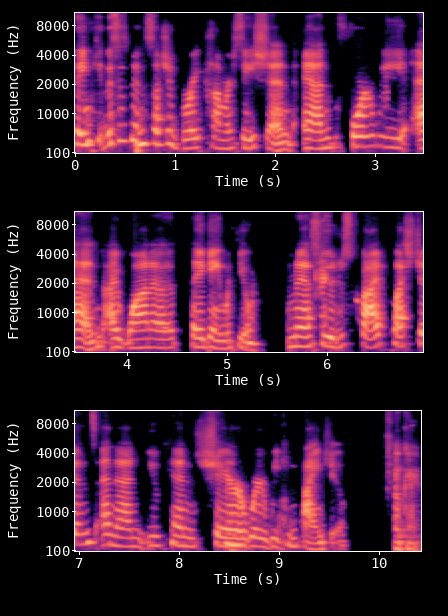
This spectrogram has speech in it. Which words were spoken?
thank you. This has been such a great conversation. And before we end, I want to play a game with you. I'm going to ask you just five questions and then you can share mm-hmm. where we can find you. Okay.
